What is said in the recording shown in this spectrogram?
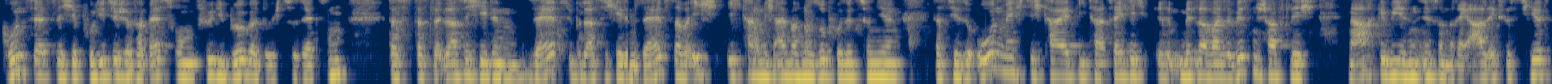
grundsätzliche politische Verbesserungen für die Bürger durchzusetzen. Das, das lasse ich jedem selbst, überlasse ich jedem selbst, aber ich, ich kann mich einfach nur so positionieren, dass diese Ohnmächtigkeit, die tatsächlich mittlerweile wissenschaftlich nachgewiesen ist und real existiert,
